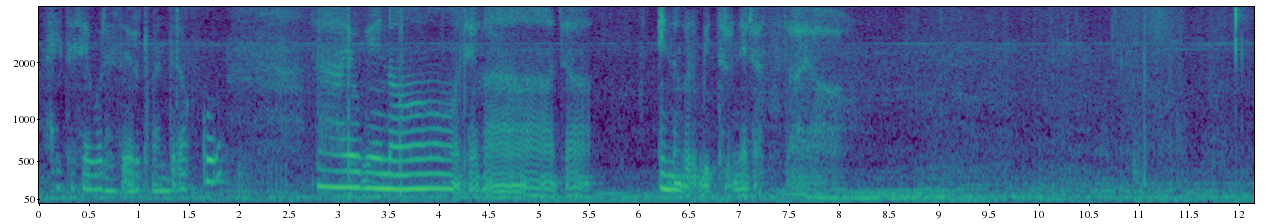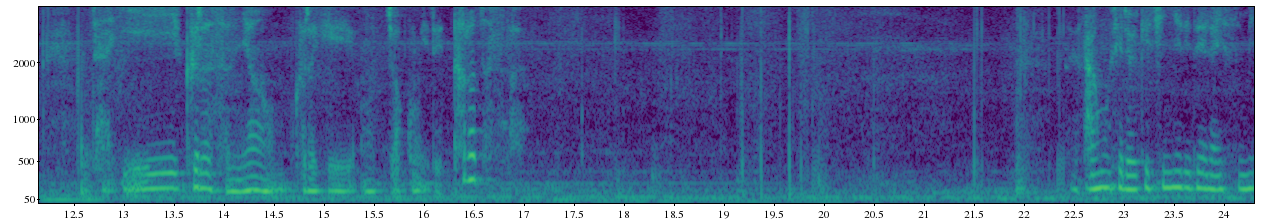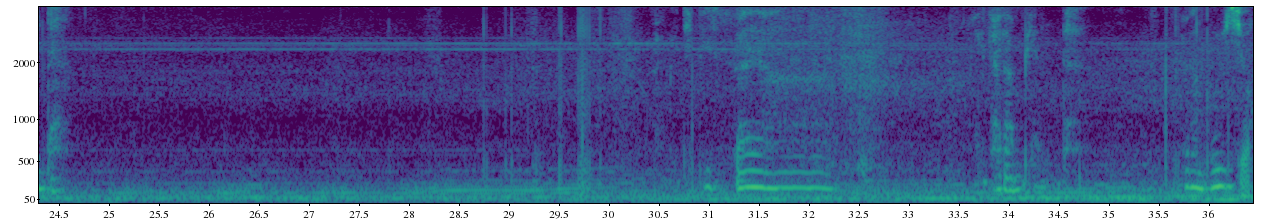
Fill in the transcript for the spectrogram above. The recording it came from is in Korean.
화이트색으로 해서 이렇게 만들었고, 자, 여기는 제가 저 있는 걸 밑으로 내렸어요. 자, 이 그릇은요, 그릇이 조금 이렇게 털어졌어요. 사무실에 이렇게 진열이 되어 있습니다. 밑에도 있어요. 잘 안 보입니다. 잘 안 보이죠?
